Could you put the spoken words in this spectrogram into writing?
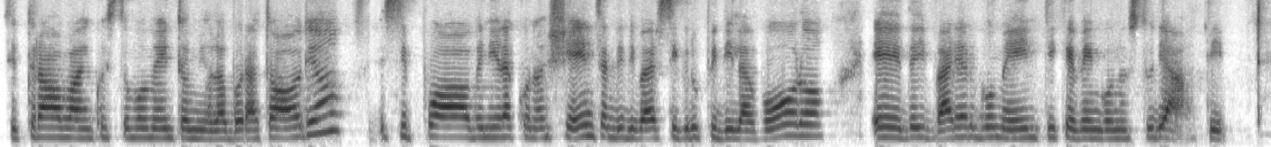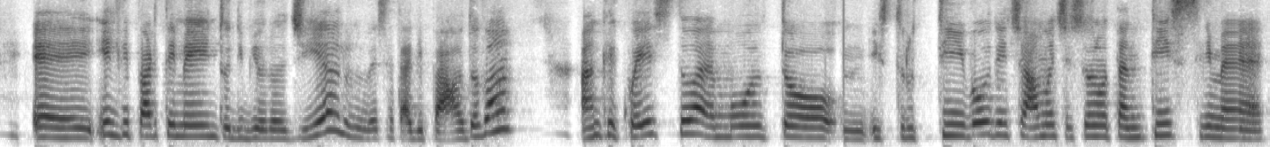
si trova in questo momento il mio laboratorio. Si può venire a conoscenza di diversi gruppi di lavoro e dei vari argomenti che vengono studiati. Eh, il Dipartimento di Biologia all'Università di Padova anche questo è molto istruttivo, diciamo, ci sono tantissime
